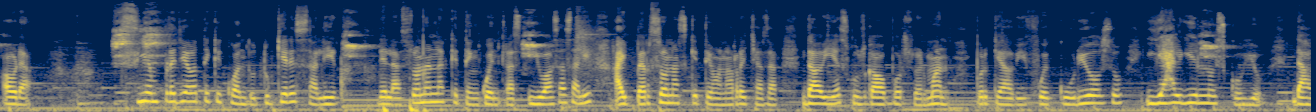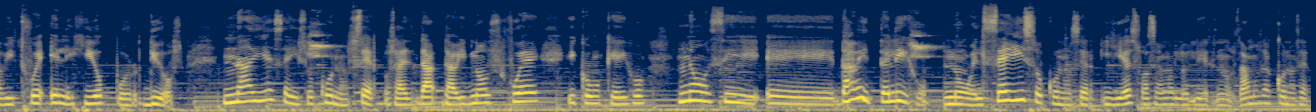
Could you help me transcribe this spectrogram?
Ahora, siempre llévate que cuando tú quieres salir de la zona en la que te encuentras y vas a salir, hay personas que te van a rechazar. David es juzgado por su hermano, porque David fue curioso y alguien lo escogió. David fue elegido por Dios. Nadie se hizo conocer. O sea, David nos fue y como que dijo, no, sí, eh, David te elijo. No, él se hizo conocer y eso hacemos los líderes, nos damos a conocer.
